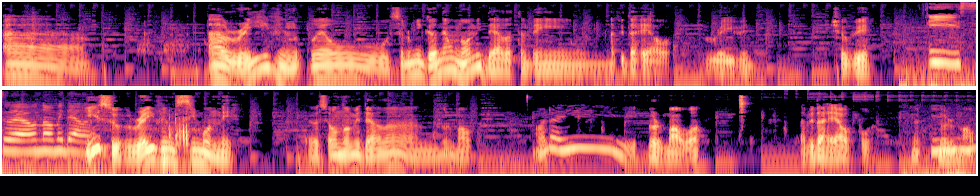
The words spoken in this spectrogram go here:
A. A Raven é o. Se eu não me engano, é o nome dela também na vida real. Raven. Deixa eu ver. Isso é o nome dela. Isso, Raven Simonet. Esse é o nome dela normal. Olha aí. Normal, ó. Na vida real, pô. né? Normal.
